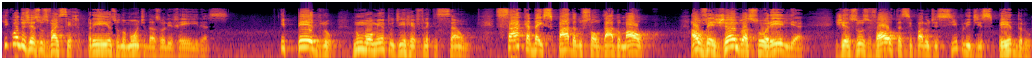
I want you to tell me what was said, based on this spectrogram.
que quando Jesus vai ser preso no Monte das Oliveiras, e Pedro, num momento de reflexão, saca da espada do soldado Malco, alvejando a sua orelha, Jesus volta-se para o discípulo e diz: Pedro,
